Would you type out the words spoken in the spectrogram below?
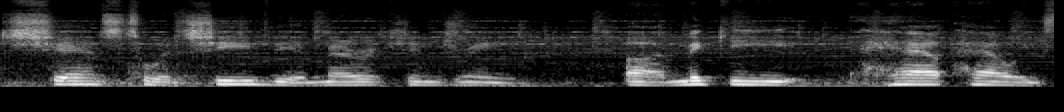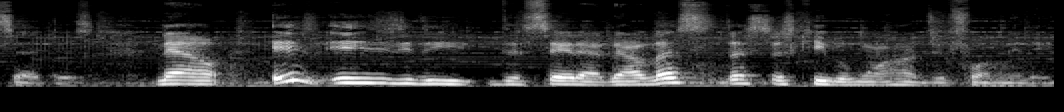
chance to achieve the American dream. Uh, Nikki ha- Haley said this. Now, it's easy to, to say that. Now, let's let's just keep it 100 for a minute.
